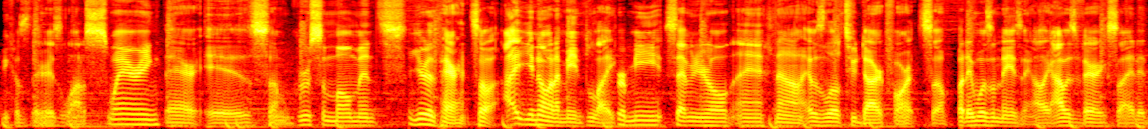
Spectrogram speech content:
because there is a lot of swearing. There is some gruesome moments. You're the parent, so I, you know what I mean. Like for me, seven year old, eh, no, it was a little too dark for it. So, but it was amazing. Like I was very excited.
